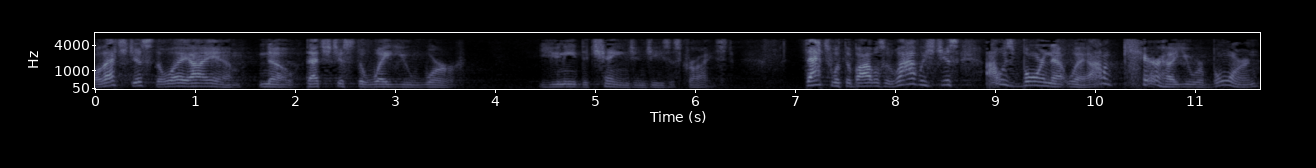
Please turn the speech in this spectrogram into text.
Well, that's just the way I am. No, that's just the way you were. You need to change in Jesus Christ. That's what the Bible says. Well, I was just, I was born that way. I don't care how you were born.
